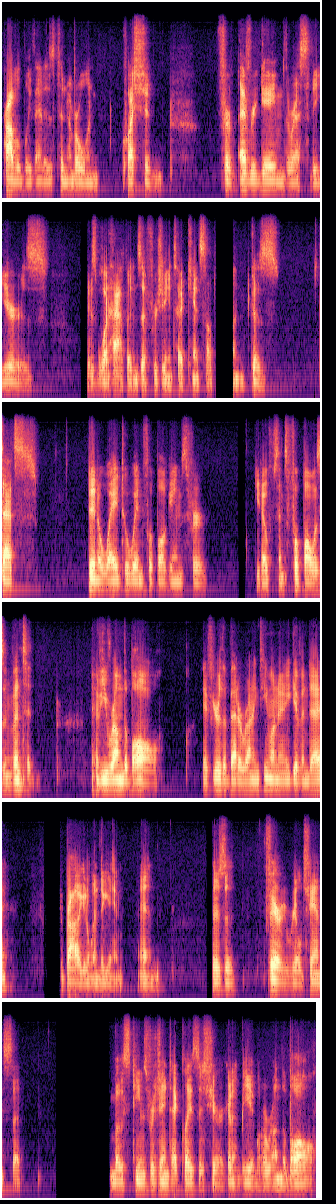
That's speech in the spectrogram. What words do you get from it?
probably that is the number one question for every game the rest of the year is is what happens if Virginia Tech can't stop them? because that's been a way to win football games for you know since football was invented. If you run the ball, if you're the better running team on any given day, you're probably going to win the game. And there's a very real chance that most teams Virginia Tech plays this year are going to be able to run the ball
